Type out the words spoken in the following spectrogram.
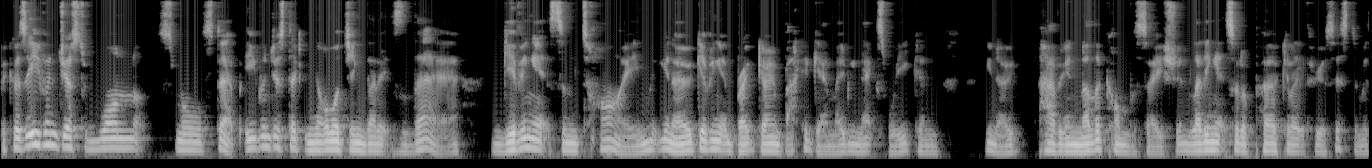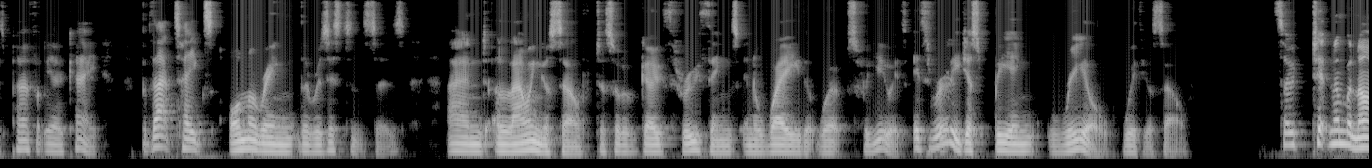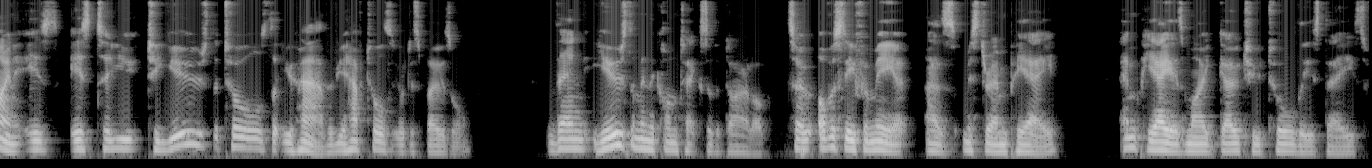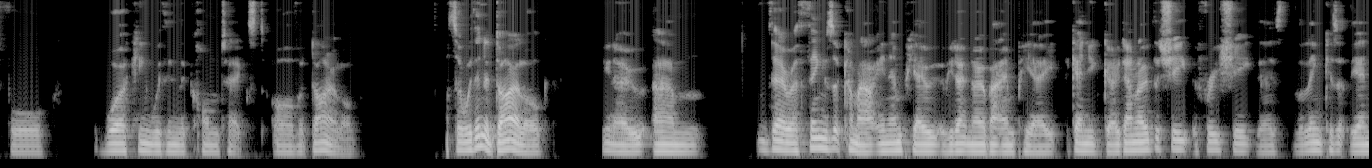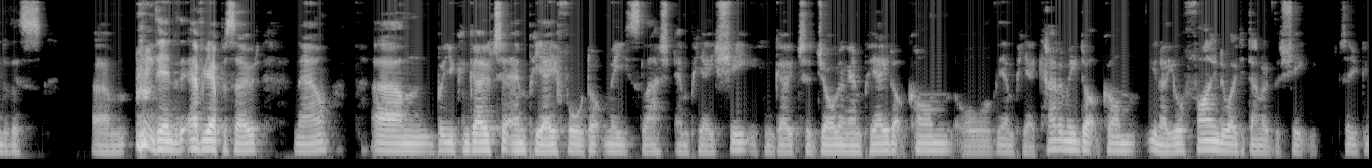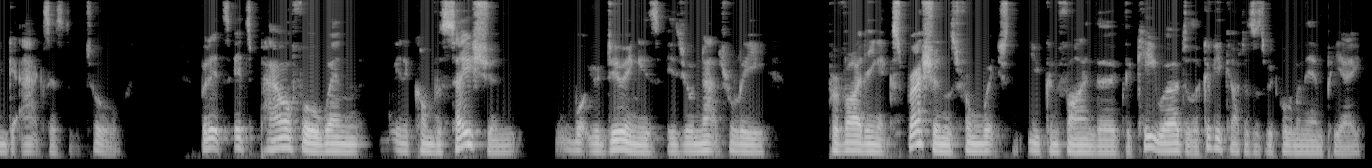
Because even just one small step, even just acknowledging that it's there, giving it some time, you know, giving it a break, going back again, maybe next week, and, you know, having another conversation, letting it sort of percolate through your system is perfectly okay. But that takes honoring the resistances and allowing yourself to sort of go through things in a way that works for you. It's, it's really just being real with yourself. So tip number nine is is to to use the tools that you have. If you have tools at your disposal, then use them in the context of the dialogue. So obviously, for me as Mr. MPA, MPA is my go-to tool these days for working within the context of a dialogue. So within a dialogue, you know, um, there are things that come out in MPA. If you don't know about MPA, again, you go download the sheet, the free sheet. There's the link is at the end of this um, the end of the, every episode now. Um, but you can go to mpa4.me slash mpa sheet. You can go to joelyoungmpa.com or the mpaacademy.com. You know, you'll find a way to download the sheet so you can get access to the tool. But it's it's powerful when in a conversation, what you're doing is is you're naturally providing expressions from which you can find the, the keywords or the cookie cutters, as we call them in the MPA,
